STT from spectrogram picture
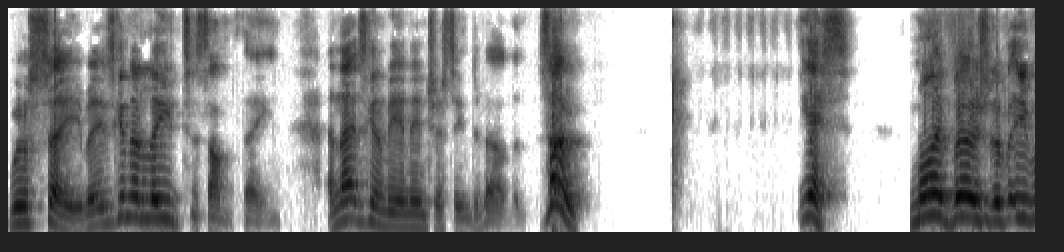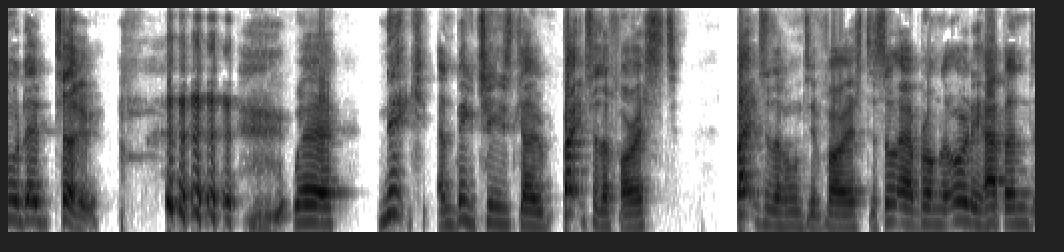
We'll see. But it's going to lead to something. And that's going to be an interesting development. So, yes, my version of Evil Dead 2, where Nick and Big Cheese go back to the forest, back to the haunted forest to sort out a problem that already happened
